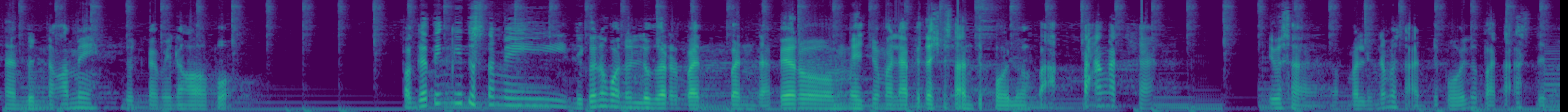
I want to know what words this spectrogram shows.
Nandun na kami. Doon kami nakaupo. Pagdating dito sa may, hindi ko na kung anong lugar banda, pero medyo malapit na siya sa Antipolo. Pa paangat siya. Di ba sa, normal naman sa Antipolo, pataas, di ba?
